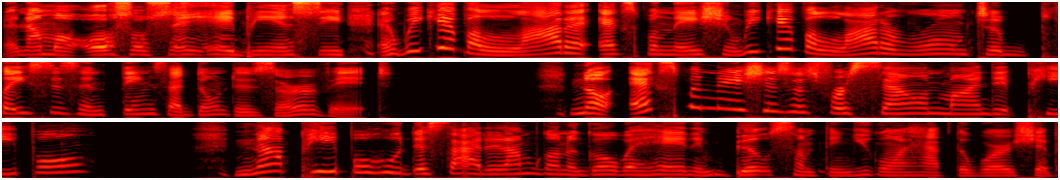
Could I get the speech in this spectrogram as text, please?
and i'm gonna also say a b and c. And we give a lot of explanation. We give a lot of room to places and things that don't deserve it. No explanations is for sound-minded people not people who decided I'm going to go ahead and build something you're going to have to worship.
